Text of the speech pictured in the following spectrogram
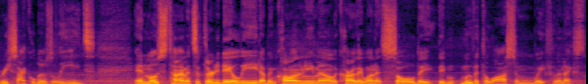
recycle those leads. And most of the time, it's a 30 day old lead. I've been calling an email, the car they want, it's sold. They, they move it to lost and wait for the next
